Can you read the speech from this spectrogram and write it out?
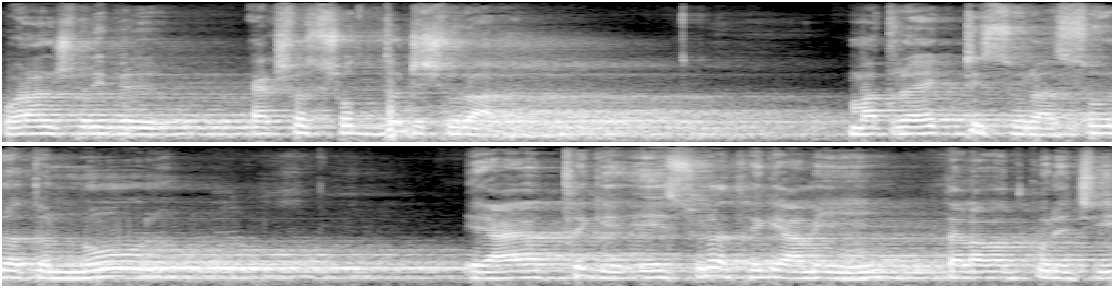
কোরআন শরীফের একশো চোদ্দোটি সুরা, মাত্র একটি সুরা সুরাত নূর। এই আয়াত থেকে, এই সুরা থেকে আমি তেলাওয়াত করেছি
